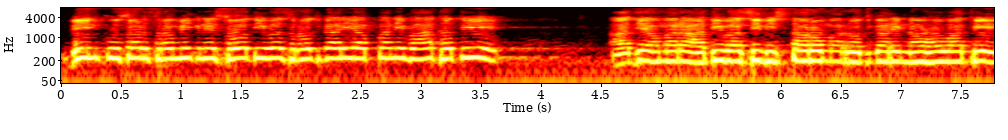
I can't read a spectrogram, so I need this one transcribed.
બિન કુશળ શ્રમિકને સો દિવસ રોજગારી આપવાની વાત હતી. આજે અમારા આદિવાસી વિસ્તારોમાં રોજગારી ન હોવાથી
